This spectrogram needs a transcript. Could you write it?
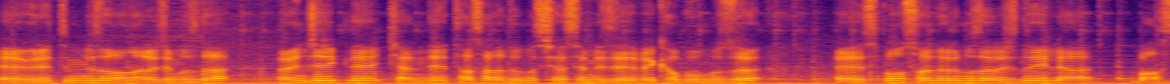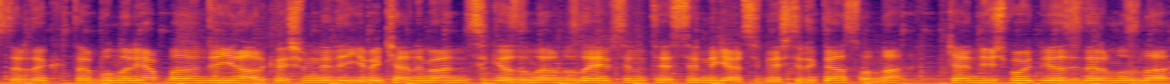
e, üretimimiz olan aracımızda öncelikle kendi tasarladığımız şasemizi ve kabuğumuzu sponsorlarımız aracılığıyla bastırdık. Tabii bunları yapmadan önce yine arkadaşımın dediği gibi kendi mühendislik yazılımlarımızda hepsinin testlerini gerçekleştirdikten sonra kendi üç boyutlu yazıcılarımızla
